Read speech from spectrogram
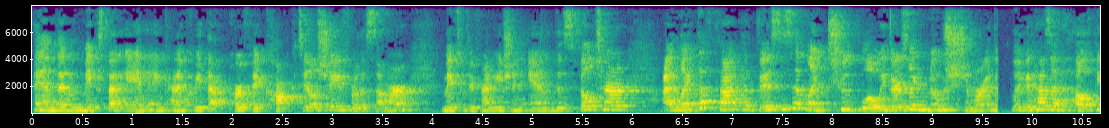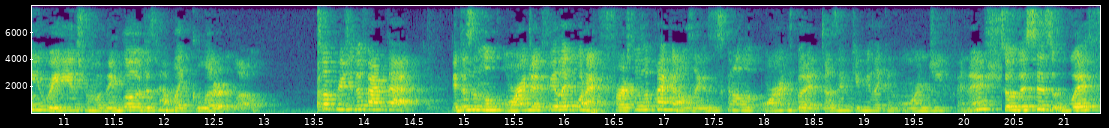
and then mix that in and kind of create that perfect cocktail shade for the summer mixed with your foundation and this filter. I like the fact that this isn't like too glowy. There's like no shimmer in like it has a healthy radiance from within glow. It doesn't have like glitter glow. I also appreciate the fact that it doesn't look orange. I feel like when I first was applying it, I was like, is this gonna look orange? But it doesn't give me like an orangey finish. So this is with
